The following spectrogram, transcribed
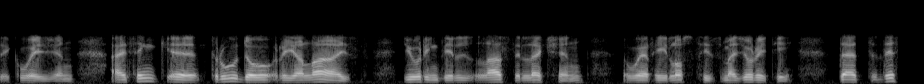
equation. I think uh, Trudeau realized during the last election, where he lost his majority, that this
